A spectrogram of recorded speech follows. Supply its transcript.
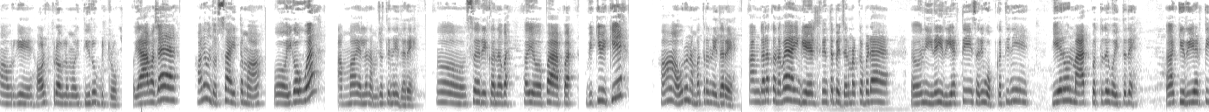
ಅವ್ರಿಗೆ ಹಾಲ್ಟ್ ಪ್ರಾಬ್ಲಮ್ ಆಗಿ ತೀರೋಗ್ಬಿಟ್ರು. ಯಾವಾಗ? ಹಾಲೆ ಒಂದು ವರ್ಷ ಆಯ್ತಮ್ಮ. ಓ, ಈಗ ಅವ್ವ? ಅಮ್ಮ ಎಲ್ಲ ನಮ್ಮ ಜೊತೆನೇ ಇದ್ದಾರೆ. ಹ್ಞೂ ಸರಿ ಕಣವ ಅಯ್ಯೋ, ಪಾಪ. ವಿಕಿ ವಿಕಿ ಹಾಂ, ಅವರು ನಮ್ಮ ಹತ್ರನೇ ಇದ್ದಾರೆ. ಹಂಗಲ್ಲ ಕಣವ ಹಿಂಗೆ ಹೇಳ್ತೀನಿ ಅಂತ ಬೇಜಾರು ಮಾಡ್ಕೋಬೇಡ. ನೀನೇ ಹಿರಿಯರ್ತಿ ಸರಿ, ಒಪ್ಕೋತೀನಿ. ಏನೋ ಒಂದು ಮಾತು ಬರ್ತದೆ ಹೋಯ್ತದೆ. ಆ ಕಿರಿಯರ್ತಿ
